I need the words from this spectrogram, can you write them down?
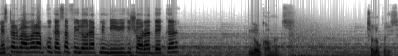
मिस्टर बाबर आपको कैसा फील हो रहा है अपनी बीवी की शोहरत देखकर? नो कमेंट्स चलो प्लीज़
